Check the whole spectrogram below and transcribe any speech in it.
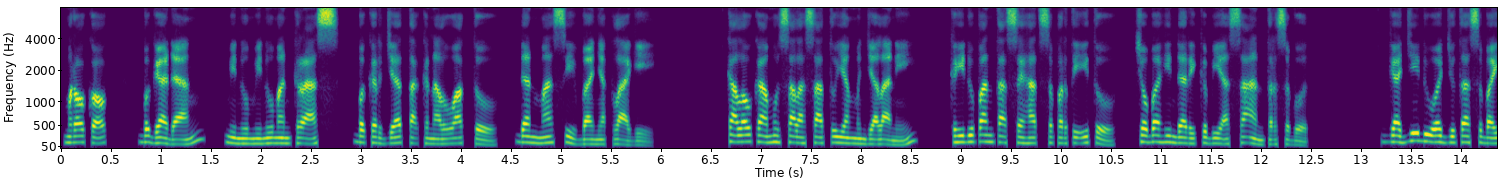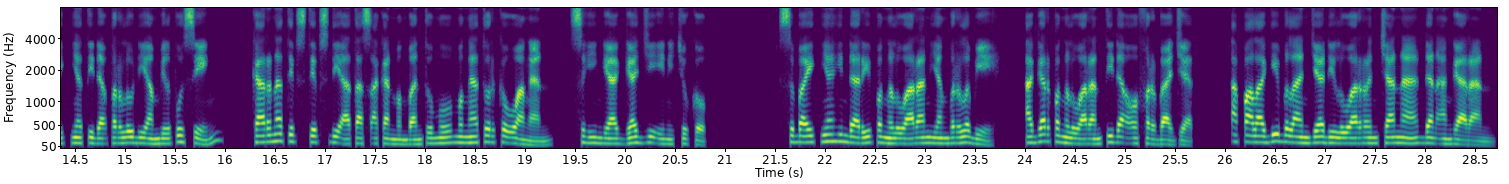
merokok, begadang, minum minuman keras, bekerja tak kenal waktu, dan masih banyak lagi. Kalau kamu salah satu yang menjalani kehidupan tak sehat seperti itu, coba hindari kebiasaan tersebut. Gaji 2 juta sebaiknya tidak perlu diambil pusing, karena tips-tips di atas akan membantumu mengatur keuangan, sehingga gaji ini cukup. Sebaiknya hindari pengeluaran yang berlebih, agar pengeluaran tidak over budget. Apalagi belanja di luar rencana dan anggaran.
